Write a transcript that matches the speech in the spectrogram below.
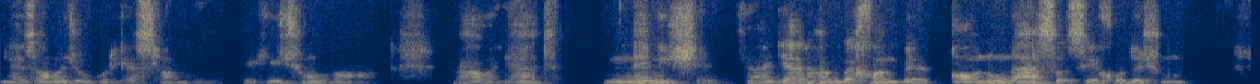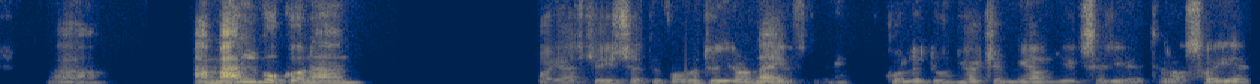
نظام جمهوری اسلامی به هیچ عنوان رعایت نمیشه که اگر هم بخوان به قانون اساسی خودشون عمل بکنن باید که هیچ اتفاق تو ایران نیفته. کل دنیا که میان یک سری اعتراض های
